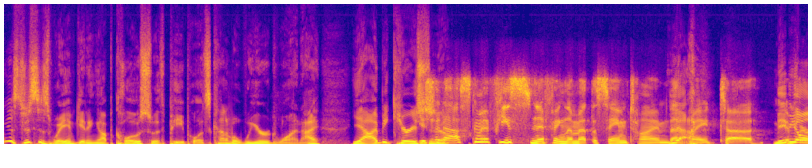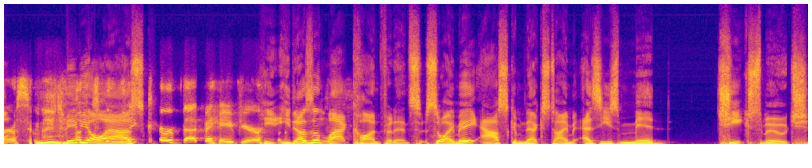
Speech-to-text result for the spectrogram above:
It's just his way of getting up close with people. It's kind of a weird one. I yeah, I'd be curious You to should know. ask him if he's sniffing them at the same time. That Yeah. might uh, Maybe I'll- maybe I'll to, like, ask- curb that behavior. he, he doesn't lack confidence. So I may ask him next time as he's mid cheek smooch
